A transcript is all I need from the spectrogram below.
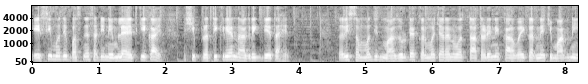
ए सीमध्ये बसण्यासाठी नेमले आहेत की काय अशी प्रतिक्रिया नागरिक देत आहेत. तरी संबंधित माजुरट्या कर्मचाऱ्यांवर तातडीने कारवाई करण्याची मागणी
